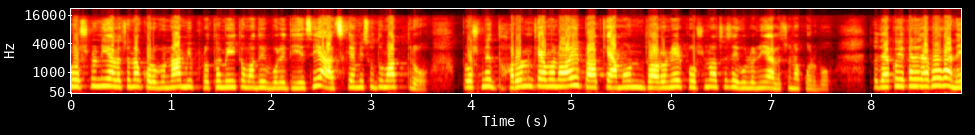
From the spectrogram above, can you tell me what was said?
প্রশ্ন নিয়ে আলোচনা করব না, আমি প্রথমেই তোমাদের বলে দিয়েছি, আজকে আমি শুধুমাত্র প্রশ্নের ধরন কেমন হয় বা কেমন ধরনের প্রশ্ন আছে সেগুলো নিয়ে আলোচনা করব। তো দেখো এখানে দেখো এখানে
